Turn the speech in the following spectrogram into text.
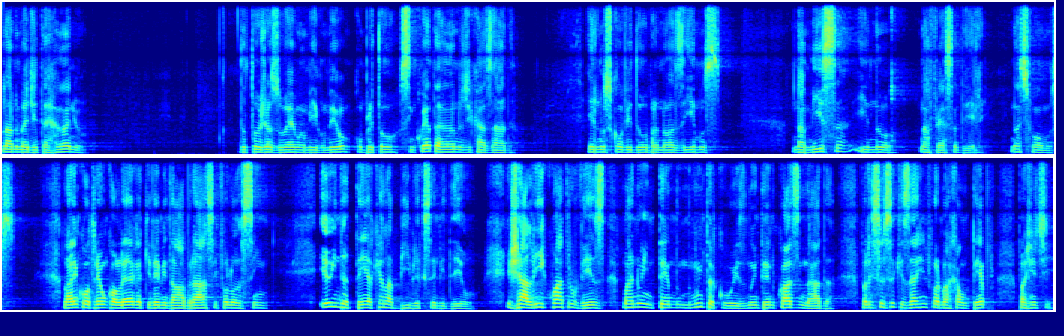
lá no Mediterrâneo, Dr. Josué, um amigo meu, completou 50 anos de casado. Ele nos convidou para nós irmos na missa e no, na festa dele. Nós fomos. Lá encontrei um colega que veio me dar um abraço e falou assim: Eu ainda tenho aquela Bíblia que você me deu. Já li quatro vezes, mas não entendo muita coisa, não entendo quase nada. Falei, se você quiser, a gente pode marcar um tempo para a gente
